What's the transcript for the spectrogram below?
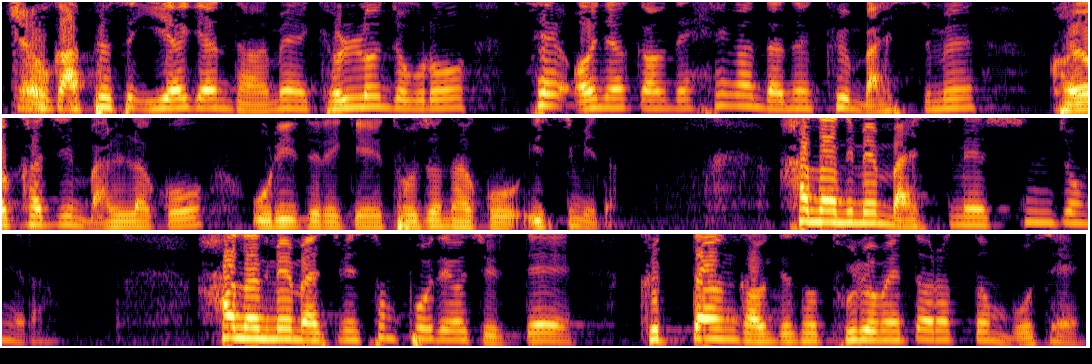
쭉 앞에서 이야기한 다음에 결론적으로 새 언약 가운데 행한다는 그 말씀을 거역하지 말라고 우리들에게 도전하고 있습니다. 하나님의 말씀에 순종해라. 하나님의 말씀이 선포되어질 때 그 땅 가운데서 두려움에 떨었던 모세,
